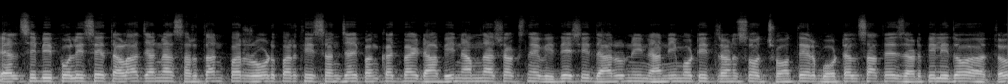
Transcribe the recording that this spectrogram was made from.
એલસીબી પોલીસે તળાજાના સરતાનપર રોડ પરથી સંજય પંકજભાઈ ડાભી નામના શખ્સને વિદેશી દારૂની નાની મોટી ત્રણસો છોતેર બોટલ સાથે ઝડપી લીધો હતો.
